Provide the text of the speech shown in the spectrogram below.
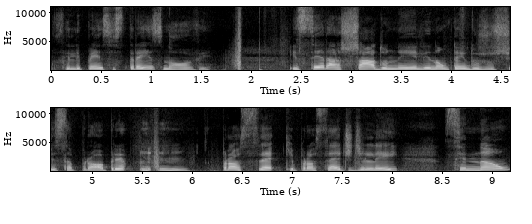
Filipenses 3:9. E ser achado nele, não tendo justiça própria, que procede de lei, senão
